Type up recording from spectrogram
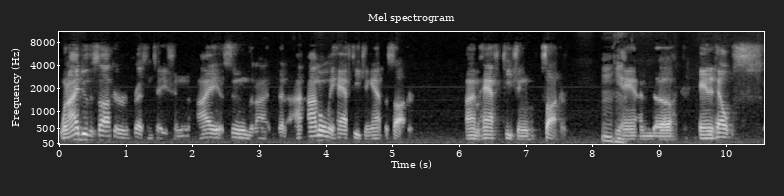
when I do the soccer presentation, I assume that I that I, am only half teaching at the soccer. I'm half teaching soccer, mm-hmm. and uh, and it helps.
